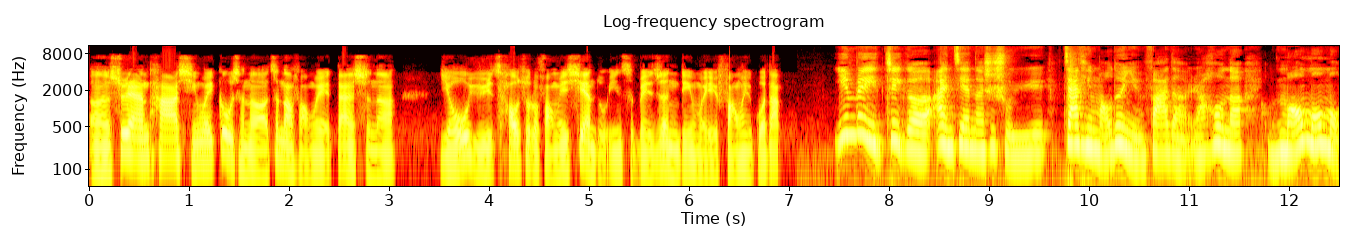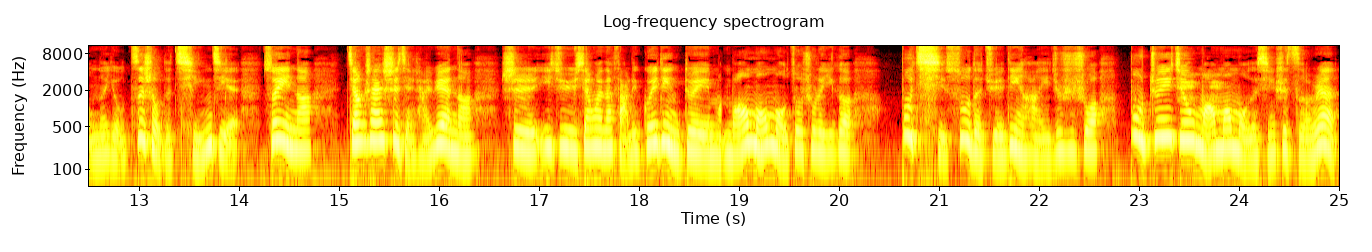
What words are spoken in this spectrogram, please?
嗯，虽然她行为构成了正当防卫，但是呢，由于超出了防卫限度，因此被认定为防卫过当。因为这个案件呢是属于家庭矛盾引发的，然后呢，毛某某呢有自首的情节，所以呢，江山市检察院呢是依据相关的法律规定，对毛某某做出了一个。不起诉的决定，哈，也就是说不追究毛某某的刑事责任。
